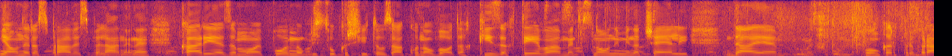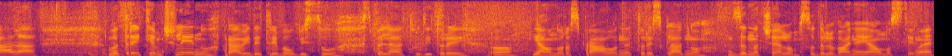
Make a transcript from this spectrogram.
javne razprave speljane, ne? kar je za moje pojme v bistvu kršitev zakona o vodah, ki zahteva med osnovnimi načeli, da je, bom kar prebrala, v tretjem členu pravi, da je treba v bistvu speljati tudi torej, uh, javno razpravo, ne, torej skladno z načelom sodelovanja javnosti. Okay.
